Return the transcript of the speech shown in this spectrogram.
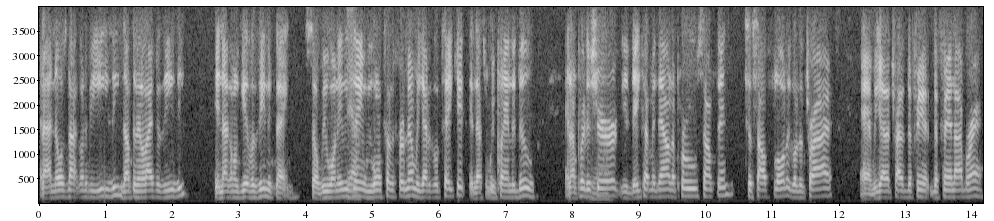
and I know it's not going to be easy. Nothing in life is easy. They're not going to give us anything. So we want anything. Yeah. We want something from them. We got to go take it, and that's what we plan to do. And I'm pretty yeah. sure they coming down to prove something to South Florida, going to try, and we got to try to defend defend our brand.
